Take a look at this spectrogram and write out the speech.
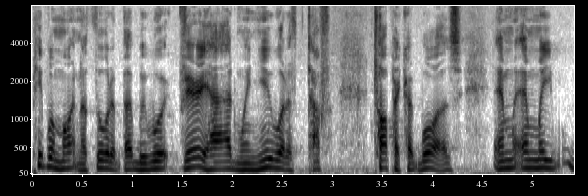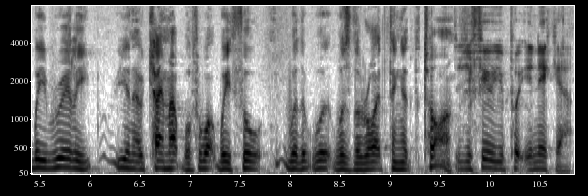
People mightn't have thought it, but we worked very hard and we knew what a tough topic it was, and, and we, we really you know came up with what we thought was the right thing at the time. Did you feel you put your neck out?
